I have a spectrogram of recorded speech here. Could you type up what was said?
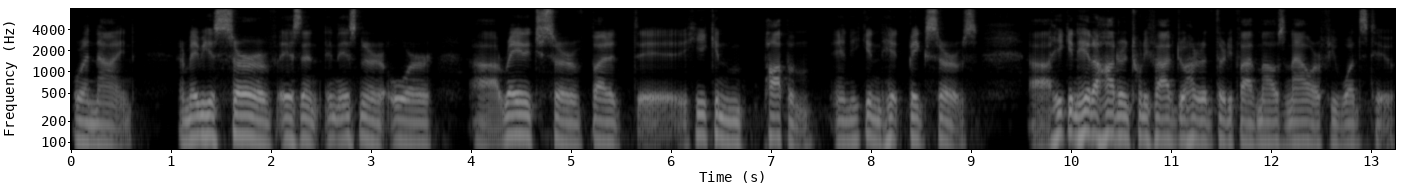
or a nine. Or maybe his serve isn't an Isner or uh, serve, but uh, he can pop them and he can hit big serves. Uh, he can hit 125 to 135 miles an hour if he wants to.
